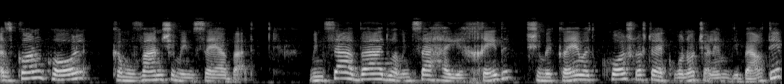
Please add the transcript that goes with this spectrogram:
אז קודם כל, כמובן שמנסאי הבד. מנסה הבד הוא המנסה היחיד שמקיים את כל שלושת העקרונות שעליהם דיברתי,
